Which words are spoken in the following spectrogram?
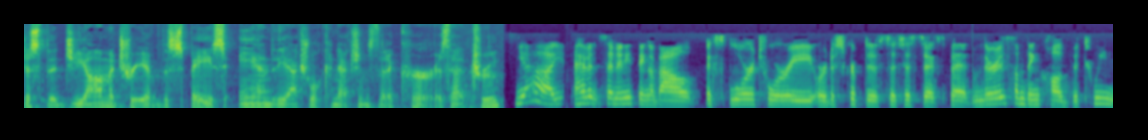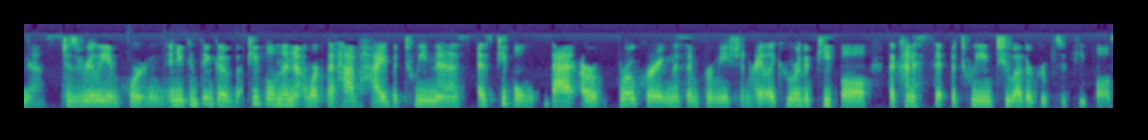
just the geometry of the space and the actual connections that occur. Is that true? Yeah, I haven't said anything about exploratory or descriptive statistics, but there is something called betweenness, which is really important. And you can think of people in the network that have high betweenness as people that are brokering this information, right? Like who are the people that kind of sit between two other groups of people?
